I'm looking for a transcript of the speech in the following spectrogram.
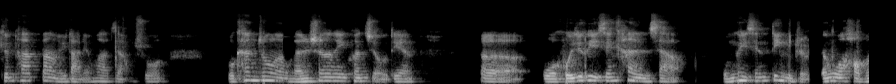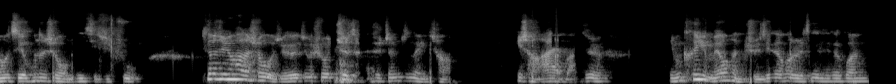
跟他伴侣打电话讲说，我看中了男生的那款酒店，呃，我回去可以先看一下，我们可以先定着，等我好朋友结婚的时候，我们一起去住。听到这句话的时候，我觉得就是说，这才是真正的一场一场爱吧。就是你们可以没有很直接的或者间接的关。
